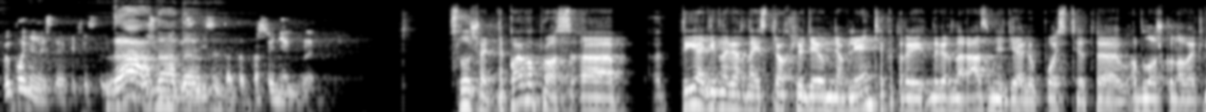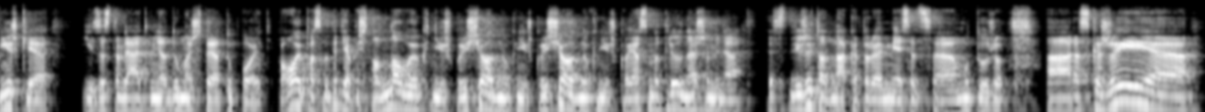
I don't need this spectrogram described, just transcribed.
вы поняли, что я хочу сказать. Да, да, да. зависит от отношения к бренду. Слушай, такой вопрос. Э, ты один, наверное, из трех людей у меня в ленте, который, наверное, раз в неделю постит э, обложку новой книжки и заставляет меня думать, что я тупой. Типа, ой, посмотрите, я почитал новую книжку, еще одну книжку, еще одну книжку. Я смотрю, знаешь, у меня лежит одна, которую я месяц э, мутужу. А, расскажи, э,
